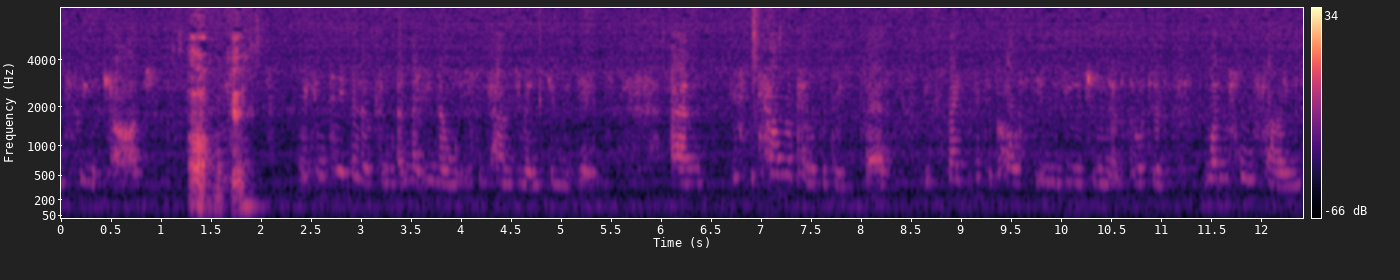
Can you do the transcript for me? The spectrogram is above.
is free of charge. Oh, okay. We can take a look and, and let you know if we can do anything with it. Um, if we can recover the data, it's likely to cost in the region of sort of 145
